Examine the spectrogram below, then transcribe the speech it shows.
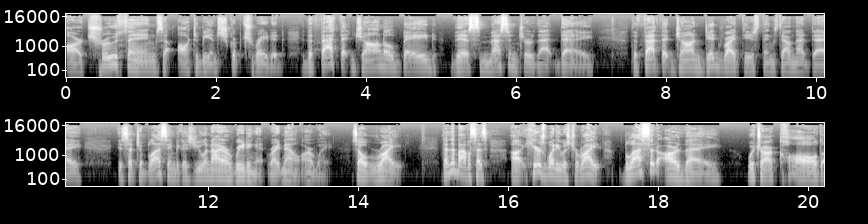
are true things that ought to be inscripturated. The fact that John obeyed this messenger that day, the fact that John did write these things down that day is such a blessing because you and I are reading it right now, aren't we? So, write. Then the Bible says, uh, here's what he was to write Blessed are they which are called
